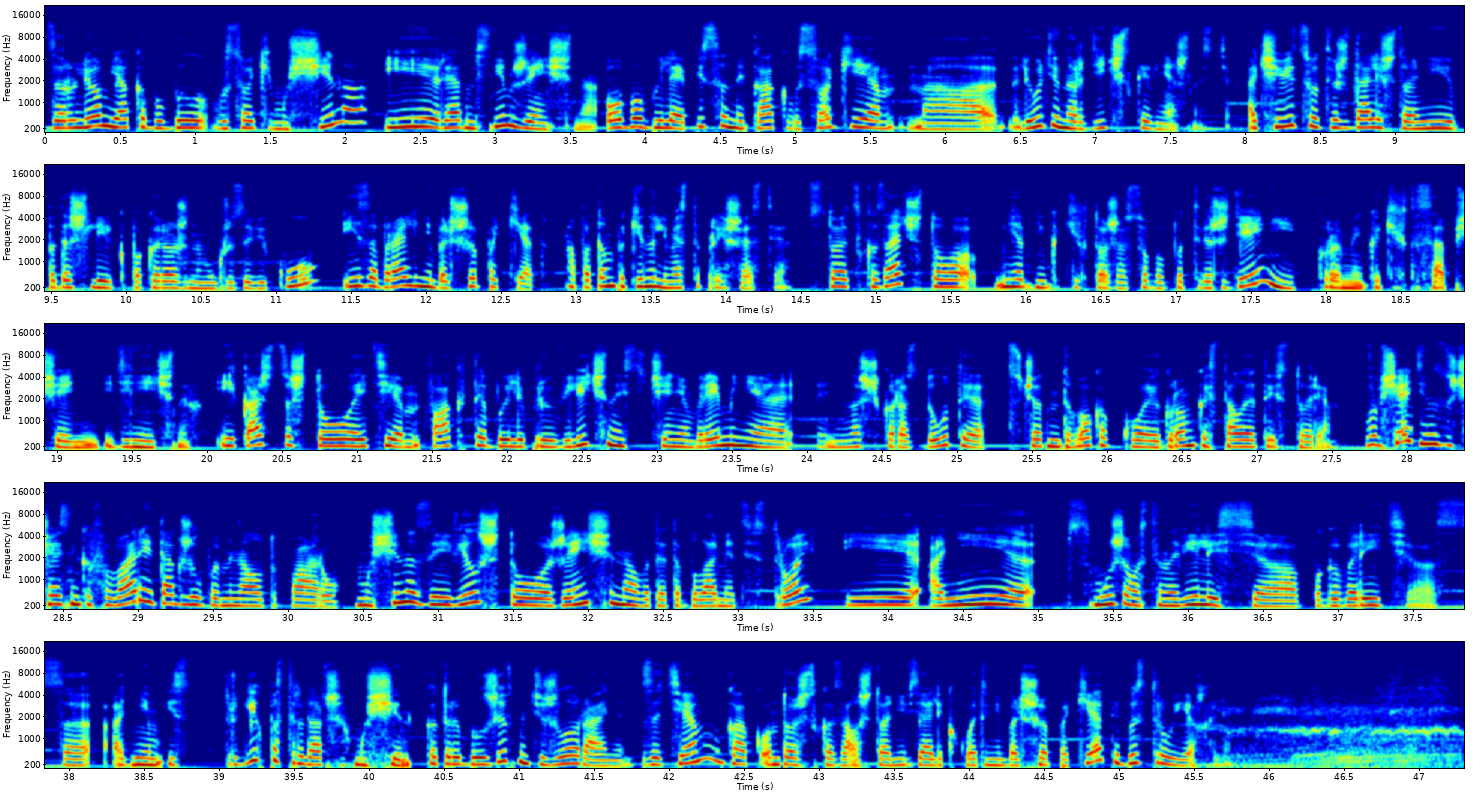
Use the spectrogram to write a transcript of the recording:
За рулем якобы был высокий мужчина и рядом с ним женщина. Оба были описаны как высокие на люди нордической внешности. Очевидцы утверждали, что они подошли к покореженному грузовику и забрали небольшой пакет, а потом покинули место происшествия. Стоит сказать, что нет никаких тоже особо подтверждений, кроме каких-то сообщений единичных. И кажется, что эти факты были преувеличены с течением времени, немножечко раздуты, с учетом того, какой громкой стала эта история. Вообще, один из участников аварии также упоминал эту пару. Мужчина заявил, что женщина вот это была медсестрой, и они с мужем остановились э, поговорить э, с одним из других пострадавших мужчин, который был жив, но тяжело ранен. Затем, как он тоже сказал, что они взяли какой-то небольшой пакет и быстро уехали.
